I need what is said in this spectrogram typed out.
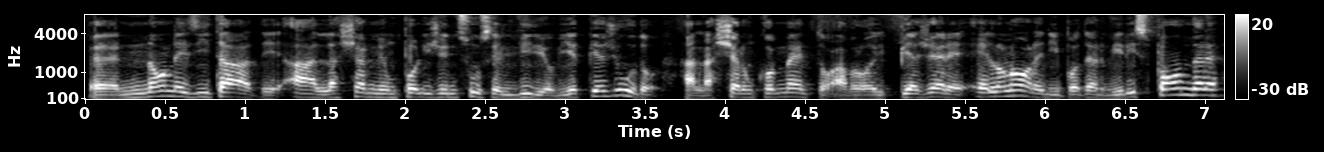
eh, non esitate a lasciarmi un pollice in su se il video vi è piaciuto, a lasciare un commento, avrò il piacere e l'onore di potervi rispondere,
